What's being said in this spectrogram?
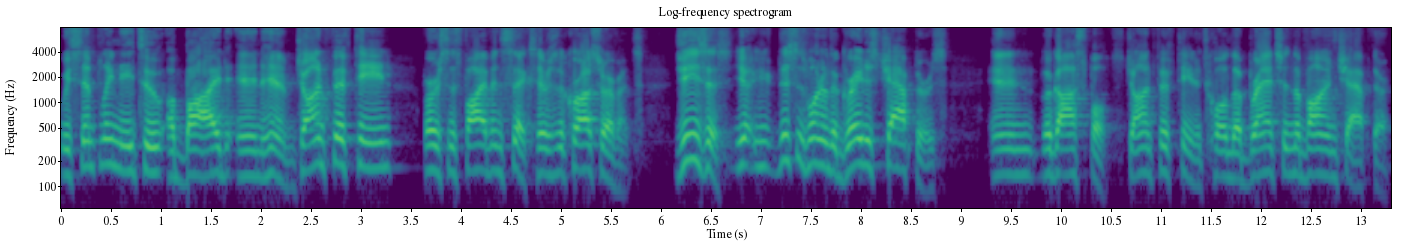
We simply need to abide in Him. John 15, verses 5 and 6. Here's the cross reference. Jesus, you, you, this is one of the greatest chapters in the Gospels, John 15. It's called the branch and the vine chapter.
